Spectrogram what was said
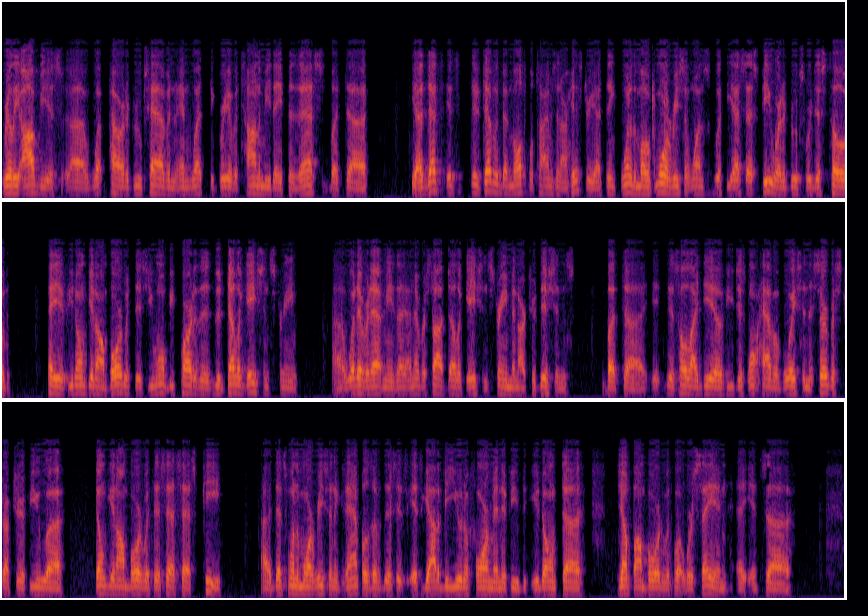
really obvious uh, what power the groups have and, and what degree of autonomy they possess. But uh, yeah, that's it's. There's definitely been multiple times in our history. I think one of the mo- more recent ones with the SSP, where the groups were just told, "Hey, if you don't get on board with this, you won't be part of the, the delegation stream." uh, whatever that means. I, I never saw a delegation stream in our traditions, but uh, it, this whole idea of you just won't have a voice in the service structure if you uh, don't get on board with this SSP. Uh, that's one of the more recent examples of this. It's, it's got to be uniform, and if you you don't uh, jump on board with what we're saying, uh, it's uh,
